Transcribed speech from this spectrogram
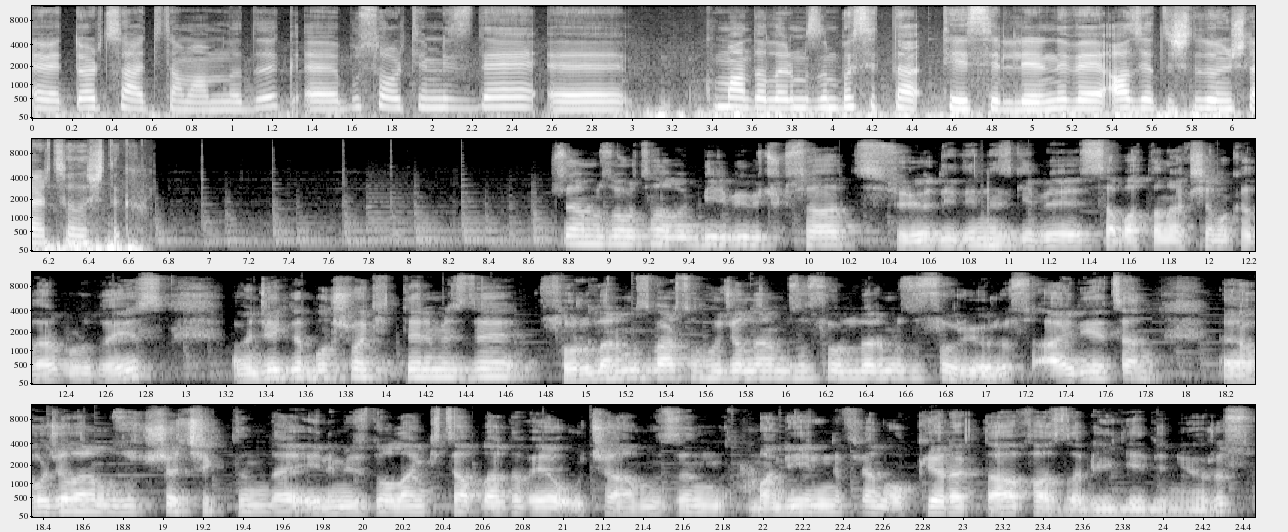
Evet, 4 saati tamamladık. E, bu sortimizde e, kumandalarımızın basit tesirlerini ve az yatışlı dönüşler çalıştık. Uçuşlarımız ortalama 1-1,5 saat sürüyor. Dediğiniz gibi sabahtan akşama kadar buradayız. Öncelikle boş vakitlerimizde sorularımız varsa hocalarımıza sorularımızı soruyoruz. Ayrıyeten e, hocalarımız uçuşa çıktığında elimizde olan kitaplarda veya uçağımızın manuelini falan okuyarak daha fazla bilgi ediniyoruz.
